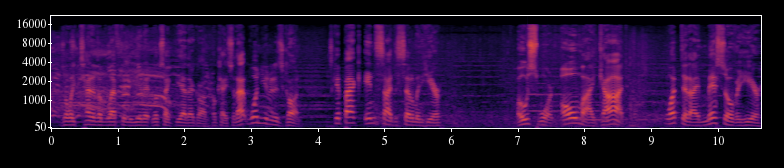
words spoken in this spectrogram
There's only 10 of them left in the unit. Looks like, yeah, they're gone. Okay, so that one unit is gone. Let's get back inside the settlement here. Oathsworn. Oh, my God. What did I miss over here?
